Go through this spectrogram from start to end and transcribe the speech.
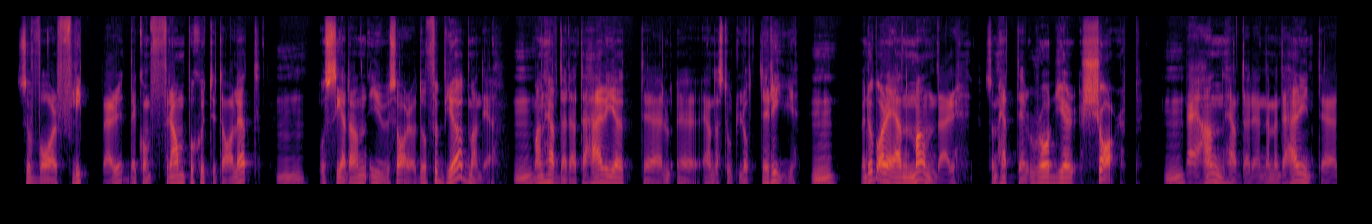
så var flipper, det kom fram på 70-talet Mm. och sedan i USA då, då förbjöd man det. Mm. Man hävdade att det här är ju ett eh, eh, enda stort lotteri. Mm. Men då var det en man där som hette Roger Sharp. Mm. Nej, han hävdade, nej men det här är inte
